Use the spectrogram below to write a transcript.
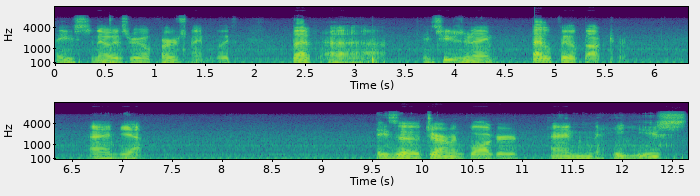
I used to know his real first name, at least. but, uh, his username, Battlefield Doktor. And yeah. He's a German vlogger, and he used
